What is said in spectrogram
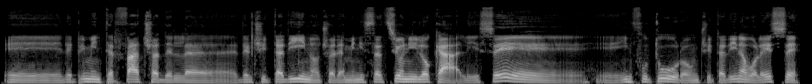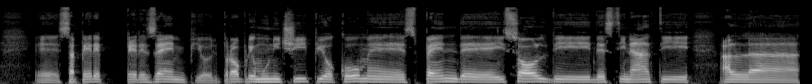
eh, le prime interfaccia del, del, cittadino, cioè le amministrazioni locali, se eh, in futuro un cittadino volesse eh, sapere per esempio il proprio municipio come spende i soldi destinati al,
